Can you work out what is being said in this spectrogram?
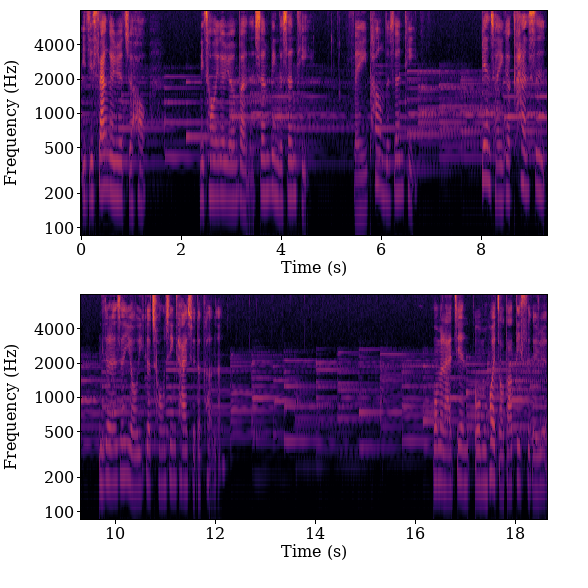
以及三个月之后。你从一个原本生病的身体、肥胖的身体，变成一个看似你的人生有一个重新开始的可能。我们来见，我们会走到第四个月，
